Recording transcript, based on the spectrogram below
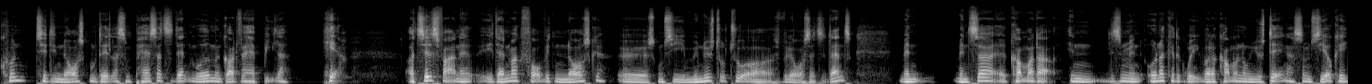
kun til de norske modeller, som passer til den måde, man godt vil have biler her. Og tilsvarende i Danmark får vi den norske øh, skal man sige, menustruktur, og selvfølgelig oversat til dansk, men men så øh, kommer der en, ligesom en underkategori, hvor der kommer nogle justeringer, som siger, okay,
